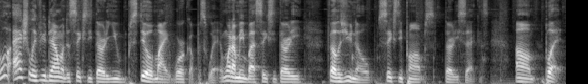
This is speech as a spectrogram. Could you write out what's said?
well, actually, if you're down with the 60 30, you still might work up a sweat. And what I mean by 60 30, fellas, you know, 60 pumps, 30 seconds. Um, but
